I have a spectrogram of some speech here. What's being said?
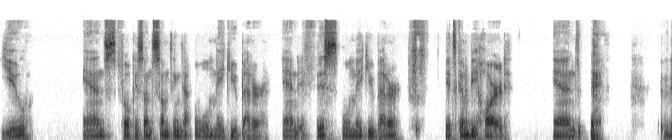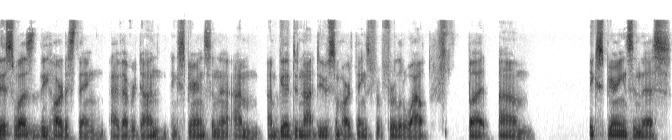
you and focus on something that will make you better. And if this will make you better it's going to be hard. And this was the hardest thing i've ever done experience and i'm i'm good to not do some hard things for, for a little while. But um experiencing this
